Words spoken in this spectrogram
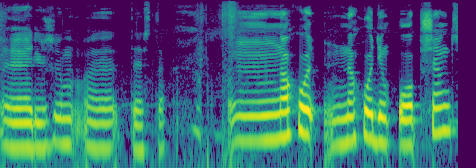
э, режим э, теста. Нахо- находим Options.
